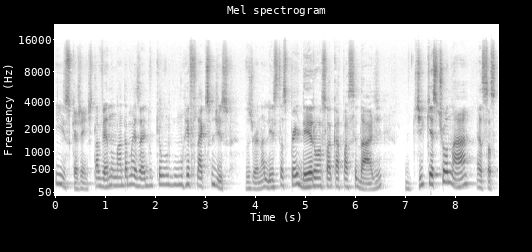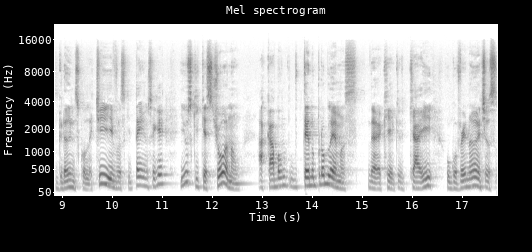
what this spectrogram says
E isso que a gente está vendo nada mais é do que um reflexo disso. Os jornalistas perderam a sua capacidade de questionar essas grandes coletivas que tem, não sei o quê, e os que questionam acabam tendo problemas. Né? Que, que, aí o governante, as,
